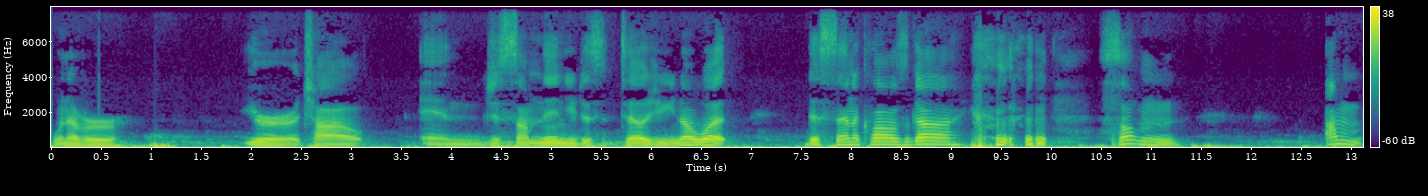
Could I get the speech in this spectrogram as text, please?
whenever you're a child and just something in you just tells you, you know what? This Santa Claus guy, something I'm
